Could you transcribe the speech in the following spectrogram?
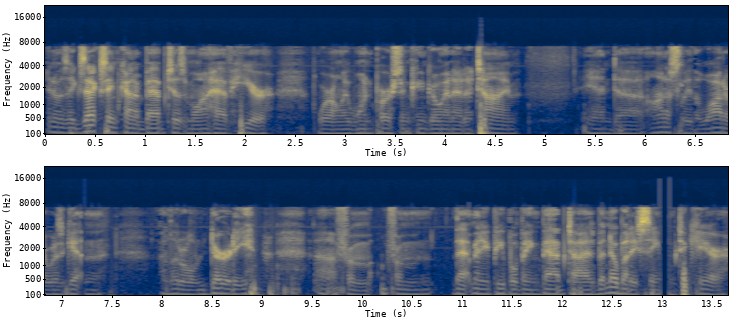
and it was the exact same kind of baptismal I have here, where only one person can go in at a time. And uh, honestly, the water was getting a little dirty uh, from from that many people being baptized, but nobody seemed to care.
